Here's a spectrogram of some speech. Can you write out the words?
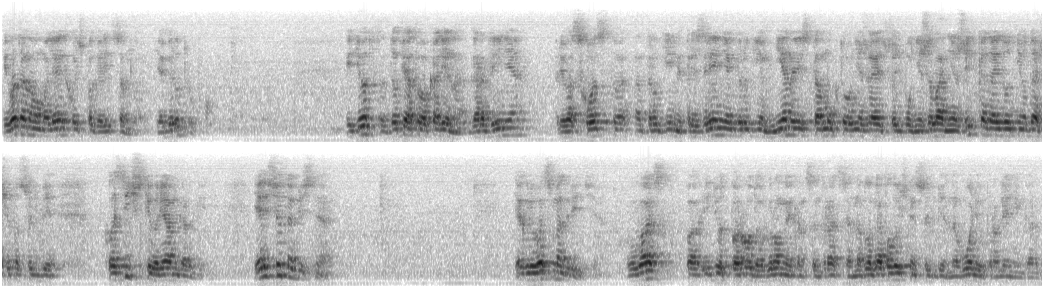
И вот она умоляет, хочет поговорить со мной. Я беру трубку. Идет до пятого колена гордыня, превосходство над другими, презрение к другим, ненависть тому, кто унижает судьбу, нежелание жить, когда идут неудачи по судьбе. Классический вариант гордыни. Я ей все это объясняю. Я говорю, вот смотрите, у вас идет по роду огромная концентрация на благополучной судьбе, на воле управления гордыней.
